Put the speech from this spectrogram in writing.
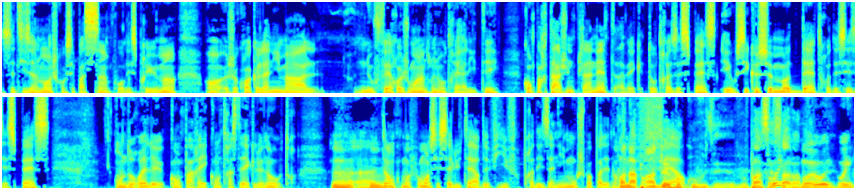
cet isolement, je crois que c'est pas sain pour l'esprit humain. je crois que l'animal nous fait rejoindre une autre réalité, qu'on partage une planète avec d'autres espèces, et aussi que ce mode d'être de ces espèces, on devrait le comparer et contraster avec le nôtre. Euh, mhm. euh, mhm. donc, moi, pour moi, c'est salutaire de vivre près des animaux. Je peux pas être dans On apprend d'eux beaucoup. Vous, vous pensez ça vraiment? Oui, oui, oui.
